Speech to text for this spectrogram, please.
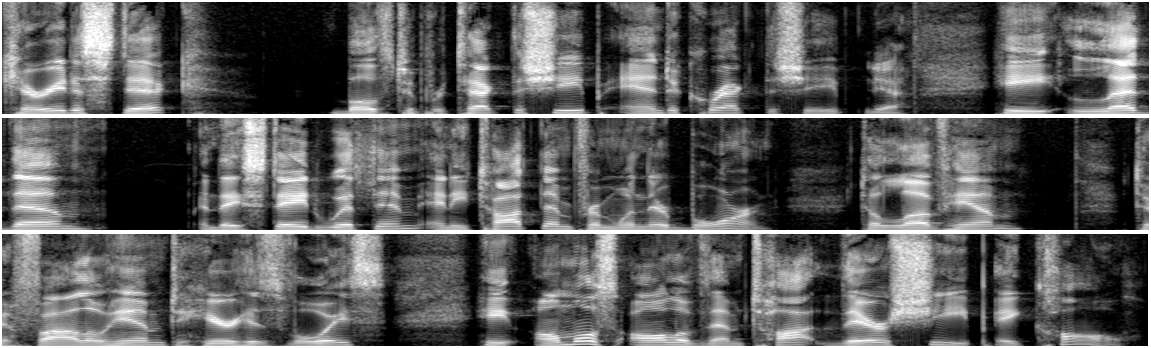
carried a stick, both to protect the sheep and to correct the sheep. Yeah. He led them and they stayed with him and he taught them from when they're born to love him, to follow him, to hear his voice. He almost all of them taught their sheep a call.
